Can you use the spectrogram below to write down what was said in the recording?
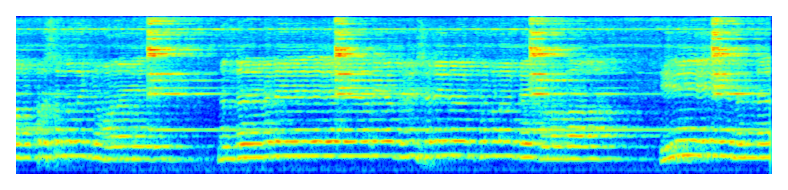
തിരുവന്തായുള്ള പ്രസന്നതയ്ക്കുമായി നിന്റെ വിലയേറിയ തിരുശരീര ലക്ഷ്യങ്ങളെ കൈക്കൊള്ളുന്ന ഈ നിന്റെ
